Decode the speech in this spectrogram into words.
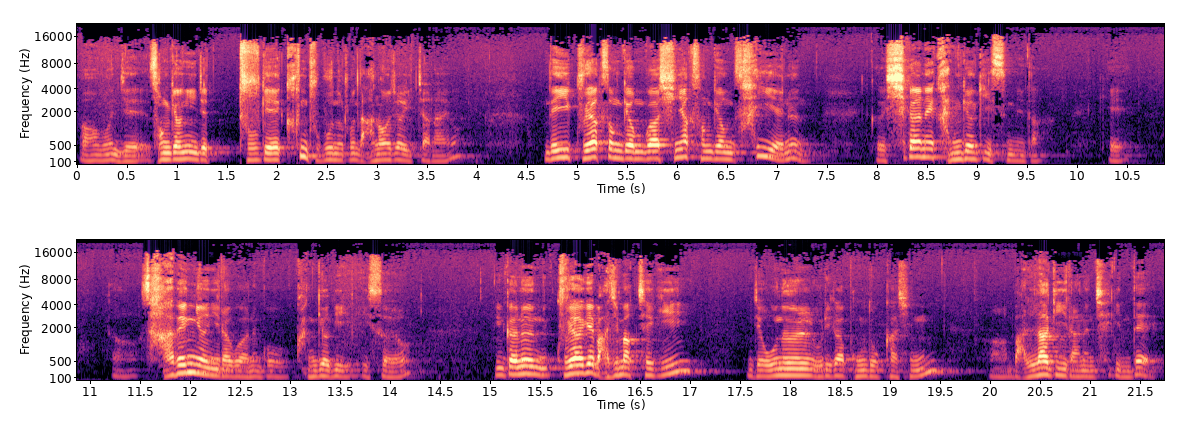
어, 뭐 이제 성경이 이제 두 개의 큰 부분으로 나눠져 있잖아요. 근데 이 구약 성경과 신약 성경 사이에는 그 시간의 간격이 있습니다. 400년이라고 어, 하는 그 간격이 있어요. 그러니까는 구약의 마지막 책이 이제 오늘 우리가 봉독하신 어, 말라기라는 책인데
